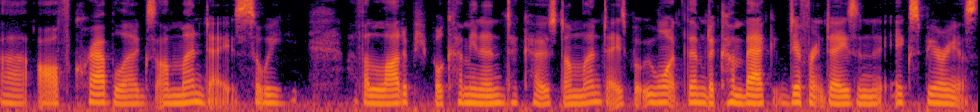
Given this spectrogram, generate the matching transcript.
uh, off crab legs on Mondays, so we have a lot of people coming into Coast on Mondays, but we want them to come back different days and experience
